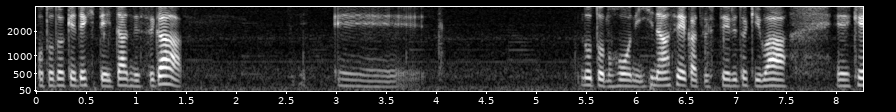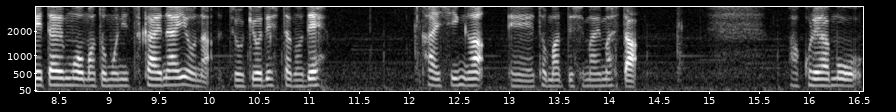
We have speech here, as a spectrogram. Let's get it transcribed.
お届けできていたんですが、え能登の方に避難生活している時は、え携帯もまともに使えないような状況でしたので配信が、えー、止まってしまいました、まあ、これはも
